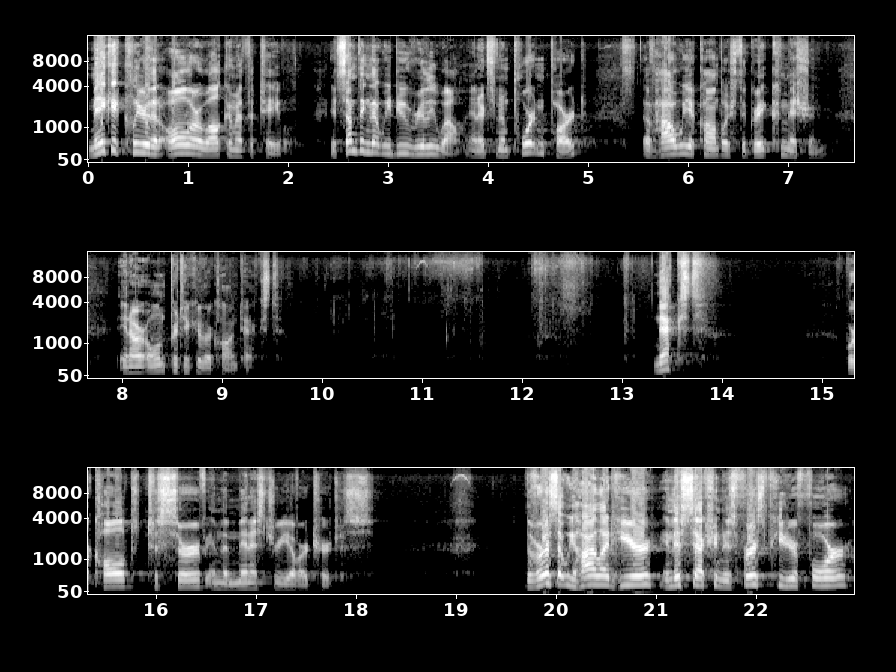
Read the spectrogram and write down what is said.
Make it clear that all are welcome at the table. It's something that we do really well, and it's an important part of how we accomplish the Great Commission in our own particular context. Next, we're called to serve in the ministry of our churches. The verse that we highlight here in this section is 1 Peter 4,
